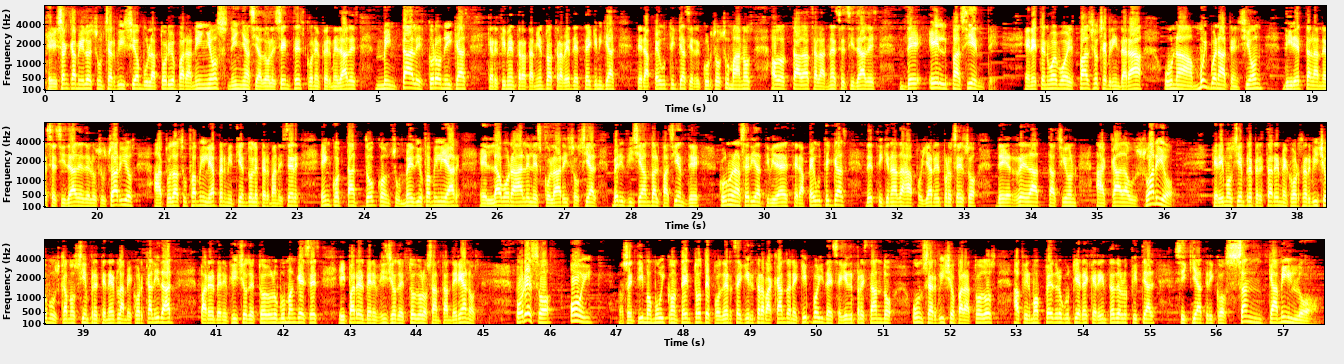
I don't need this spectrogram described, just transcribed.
eh, San Camilo es un servicio ambulatorio para niños, niñas y adolescentes con enfermedades mentales crónicas que reciben tratamiento a través de técnicas terapéuticas y recursos humanos adoptadas a las necesidades del paciente. En este nuevo espacio se brindará una muy buena atención directa a las necesidades de los usuarios, a toda su familia, permitiéndole permanecer en contacto con su medio familiar, el laboral, el escolar y social, beneficiando al paciente con una serie de actividades terapéuticas destinadas a apoyar el proceso de redactación a cada usuario. Queremos siempre prestar el mejor servicio, buscamos siempre tener la mejor calidad para el beneficio de todos los bumangueses y para el beneficio de todos los santanderianos. Por eso, hoy nos sentimos muy contentos de poder seguir trabajando en equipo y de seguir prestando un servicio para todos, afirmó Pedro Gutiérrez, gerente del Hospital Psiquiátrico San Camilo.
